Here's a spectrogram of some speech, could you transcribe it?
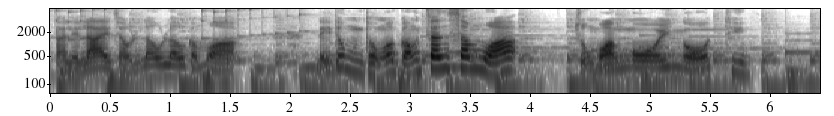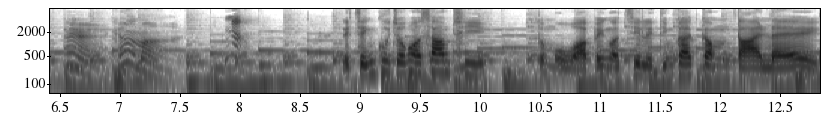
大利拉就嬲嬲咁話：你都唔同我講真心話，仲話愛我添。Come on. 你整蠱咗我三次，都冇話俾我知你點解咁大力。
